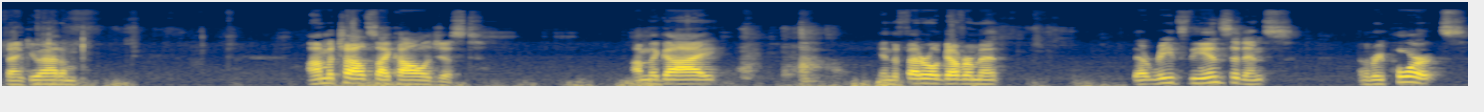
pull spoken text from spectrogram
Thank you, Adam. I'm a child psychologist. I'm the guy in the federal government that reads the incidents and the reports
